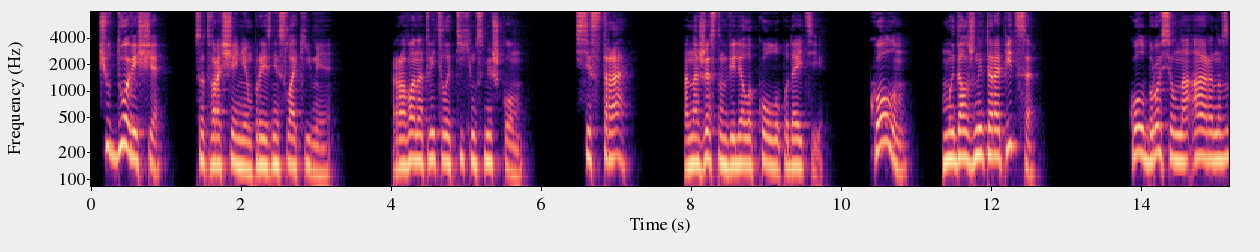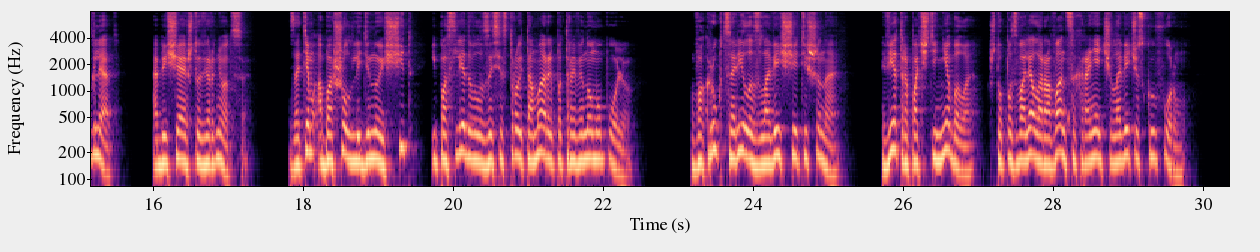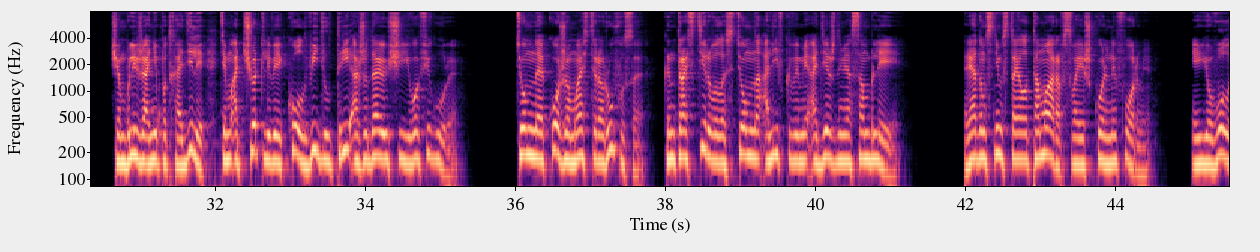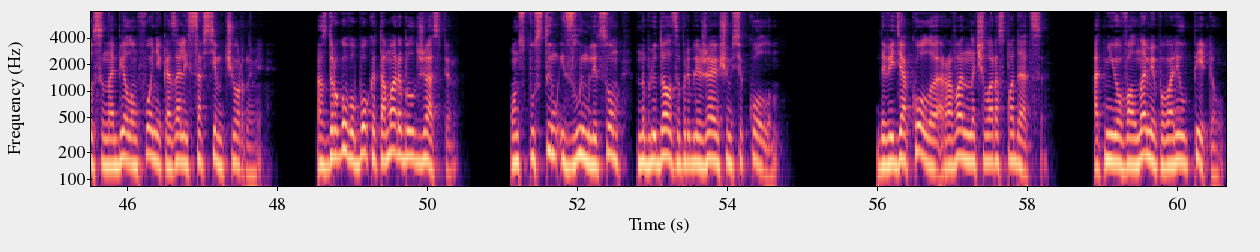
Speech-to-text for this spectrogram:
«Чудовище!» — с отвращением произнесла Кимия. Раван ответила тихим смешком. «Сестра!» Она жестом велела Колу подойти. «Колом? Мы должны торопиться?» Кол бросил на Аарона взгляд обещая, что вернется. Затем обошел ледяной щит и последовал за сестрой Тамары по травяному полю. Вокруг царила зловещая тишина. Ветра почти не было, что позволяло Раван сохранять человеческую форму. Чем ближе они подходили, тем отчетливее Кол видел три ожидающие его фигуры. Темная кожа мастера Руфуса контрастировала с темно-оливковыми одеждами ассамблеи. Рядом с ним стояла Тамара в своей школьной форме и ее волосы на белом фоне казались совсем черными. А с другого бока Тамары был Джаспер. Он с пустым и злым лицом наблюдал за приближающимся Коллом. Доведя Колла, Раван начала распадаться. От нее волнами повалил пепел.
